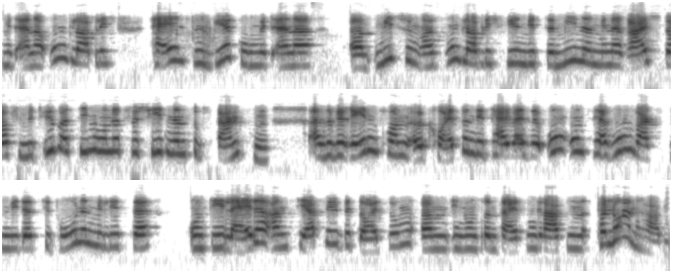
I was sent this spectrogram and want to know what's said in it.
mit einer unglaublich heilenden Wirkung, mit einer äh, Mischung aus unglaublich vielen Vitaminen, Mineralstoffen, mit über 700 verschiedenen Substanzen. Also wir reden von äh, Kräutern, die teilweise um uns herum wachsen, wie der Zitronenmelisse, und die leider an sehr viel Bedeutung ähm, in unseren Breitengraden verloren haben.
